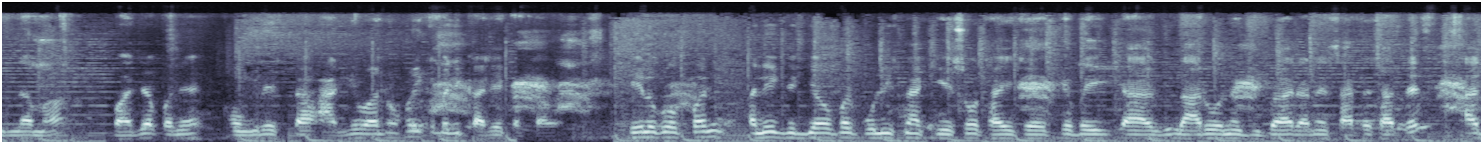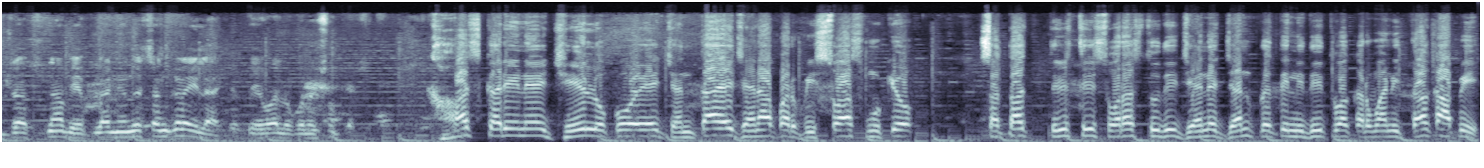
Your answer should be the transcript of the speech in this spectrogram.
જિલ્લામાં ભાજપ અને કોંગ્રેસના આગેવાનો હોય કે પછી કાર્યકર્તાઓ એ લોકો પણ અનેક જગ્યાઓ પર પોલીસના કેસો થાય છે કે ભાઈ આ દારૂ અને જુગાર અને સાથે સાથે આ ડ્રગ્સના વેપલાની અંદર સંકળાયેલા છે. તો એવા લોકોને શું કહેશો? ખાસ કરીને જે લોકોએ જનતાએ જેના પર વિશ્વાસ મૂક્યો, સતત ત્રીસ ત્રીસ વર્ષ સુધી જેને જનપ્રતિનિધિત્વ કરવાની તક આપી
